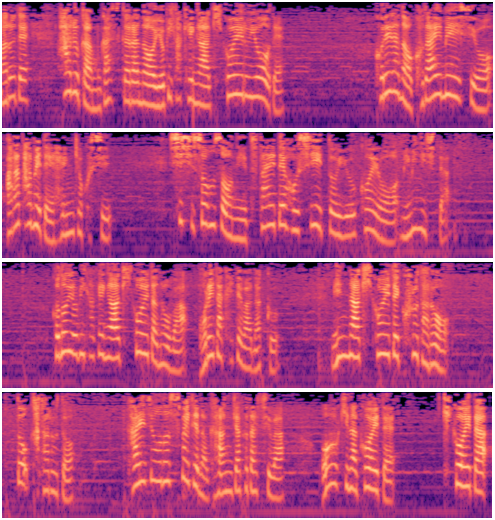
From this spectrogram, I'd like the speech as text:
まるで、遥か昔からの呼びかけが聞こえるようで、これらの古代名詞を改めて編曲し、子子孫々に伝えてほしいという声を耳にした。この呼びかけが聞こえたのは俺だけではなく、みんな聞こえてくるだろう。と語ると、会場のすべての観客たちは大きな声で、聞こえた、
